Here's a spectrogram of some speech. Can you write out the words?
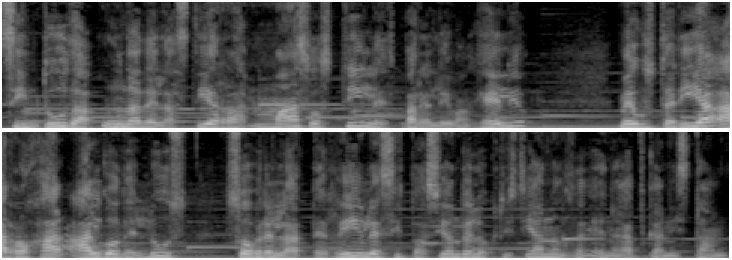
sin duda una de las tierras más hostiles para el Evangelio, me gustaría arrojar algo de luz sobre la terrible situación de los cristianos en Afganistán.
